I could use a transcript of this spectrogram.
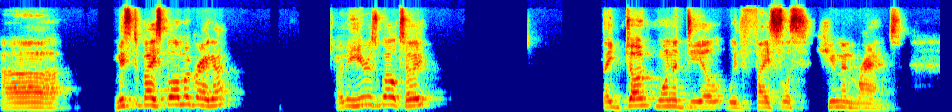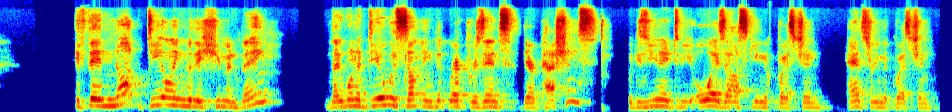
Uh, Mr. Baseball McGregor over here as well too. They don't want to deal with faceless human brands. If they're not dealing with a human being, they want to deal with something that represents their passions because you need to be always asking the question, answering the question,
